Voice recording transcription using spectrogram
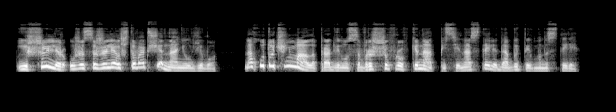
и Шиллер уже сожалел, что вообще нанял его. Нахут очень мало продвинулся в расшифровке надписей на стеле, добытой в монастыре.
